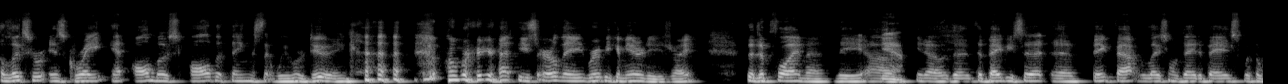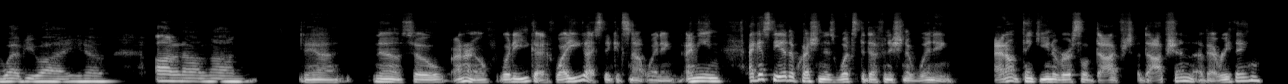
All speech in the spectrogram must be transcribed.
Elixir is great at almost all the things that we were doing when we were at these early Ruby communities, right? The deployment, the um, yeah. you know, the the babysit a big fat relational database with a web UI, you know, on and on and on. Yeah. No, so I don't know. What do you guys? Why do you guys think it's not winning? I mean, I guess the other question is, what's the definition of winning? I don't think universal adop- adoption of everything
